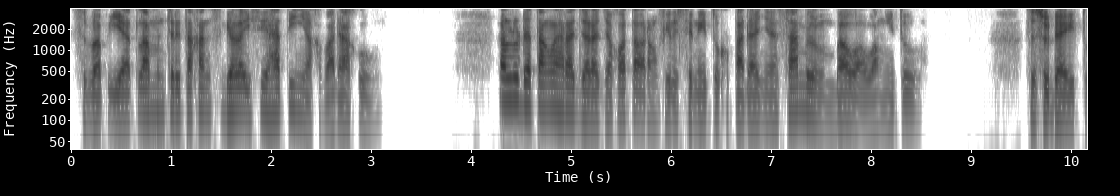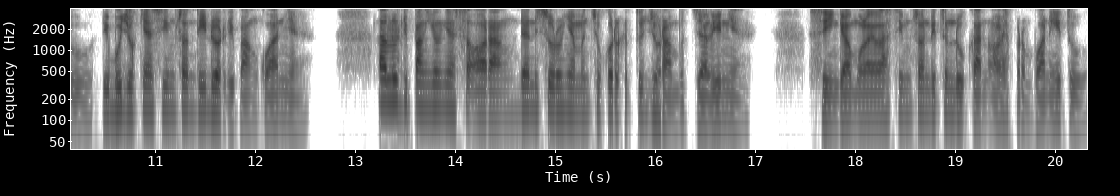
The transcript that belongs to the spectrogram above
sebab ia telah menceritakan segala isi hatinya kepadaku. Lalu datanglah raja-raja kota orang Filistin itu kepadanya sambil membawa uang itu. Sesudah itu, dibujuknya Simpson tidur di pangkuannya. Lalu dipanggilnya seorang dan disuruhnya mencukur ketujuh rambut jalinnya. Sehingga mulailah Simpson ditundukkan oleh perempuan itu,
